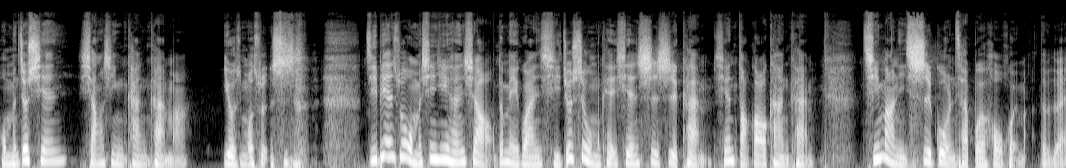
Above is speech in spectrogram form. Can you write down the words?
我们就先相信看看嘛，有什么损失？即便说我们信心很小都没关系，就是我们可以先试试看，先祷告看看，起码你试过，你才不会后悔嘛，对不对？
